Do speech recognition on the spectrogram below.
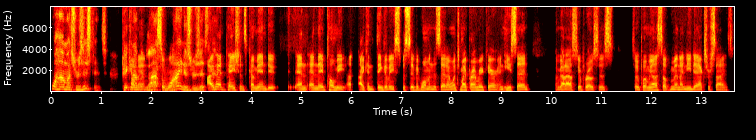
Well, how much resistance? Picking Oh, up a glass of wine is resistance. I've had patients come in, do and and they've told me uh, I can think of a specific woman that said I went to my primary care and he said I've got osteoporosis, so he put me on a supplement. I need to exercise.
